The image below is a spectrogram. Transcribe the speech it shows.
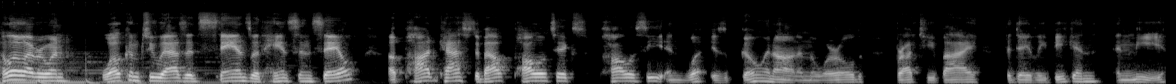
Hello, everyone. Welcome to As It Stands with Hanson Sale, a podcast about politics, policy, and what is going on in the world, brought to you by the Daily Beacon and me,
